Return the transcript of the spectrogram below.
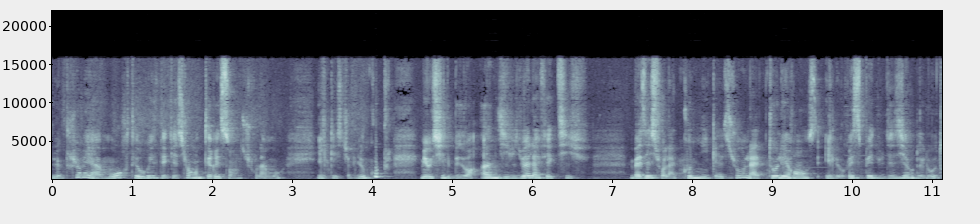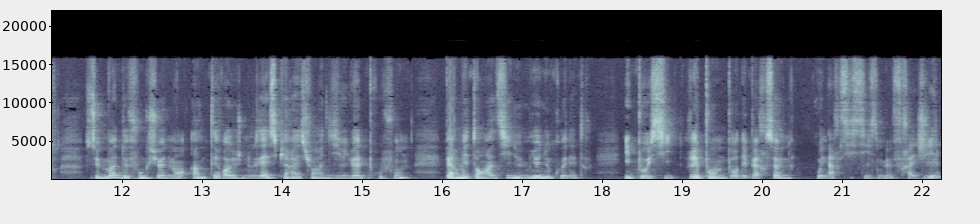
Le pluriamour théorise des questions intéressantes sur l'amour. Il questionne le couple, mais aussi les besoins individuels affectifs. Basé sur la communication, la tolérance et le respect du désir de l'autre, ce mode de fonctionnement interroge nos aspirations individuelles profondes, permettant ainsi de mieux nous connaître. Il peut aussi répondre pour des personnes au narcissisme fragile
